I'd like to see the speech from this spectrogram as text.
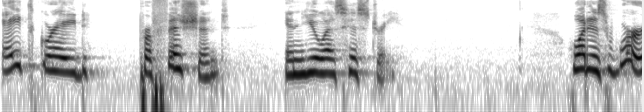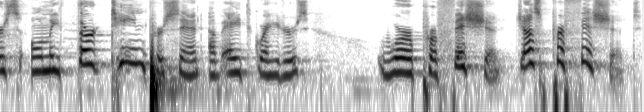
eighth grade proficient in U.S. history. What is worse, only 13% of eighth graders were proficient, just proficient,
